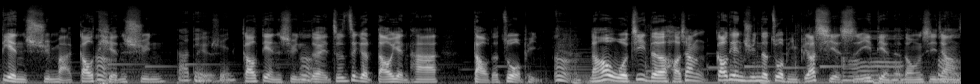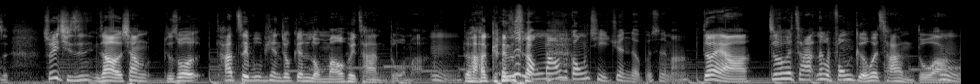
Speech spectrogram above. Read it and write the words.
电勋嘛，高田勋，高电勋，高电勋，嗯。对，就是这个导演他导的作品。嗯然后我记得好像高电勋的作品比较写实一点的东西，这样哦子，所以其实你知道，像比如说他这部片就跟龙猫会差很多嘛，嗯。对啊，跟龙猫是宫崎骏的，不是吗？对啊，就是会差那个风格会差很多啊。嗯，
